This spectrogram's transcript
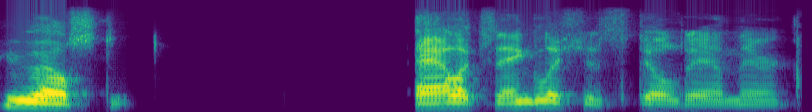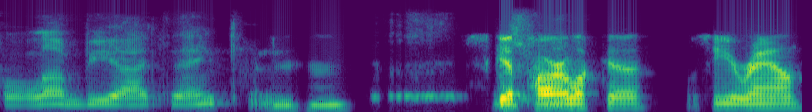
who else? Alex English is still down there in Columbia, I think. And, hmm Skip Harlicka was he around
